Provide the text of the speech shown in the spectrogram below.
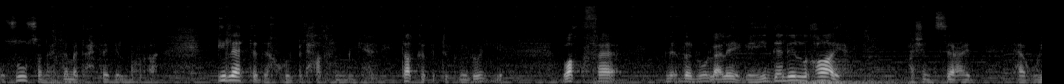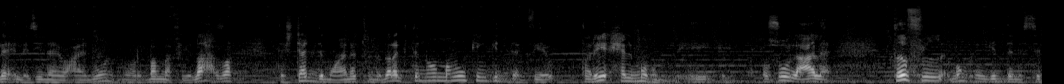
وخصوصا عندما تحتاج المرأة إلى التدخل بالحقل المجهري. تقف التكنولوجيا وقفة نقدر نقول عليها جيدة للغاية عشان تساعد هؤلاء الذين يعانون وربما في لحظة تشتد معاناتهم لدرجة إن هم ممكن جدا في طريق حلمهم للحصول على طفل ممكن جدا الست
